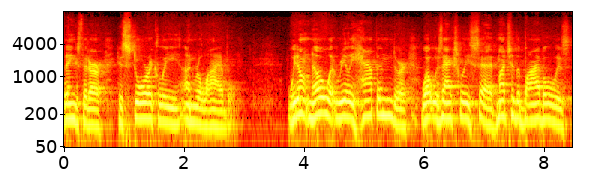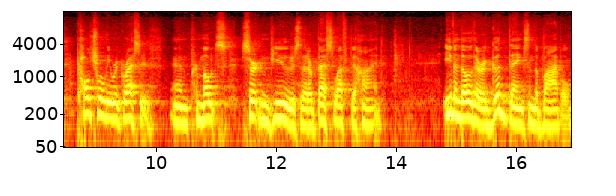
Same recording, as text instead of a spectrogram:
things that are historically unreliable. We don't know what really happened or what was actually said. Much of the Bible is culturally regressive and promotes certain views that are best left behind. Even though there are good things in the Bible,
